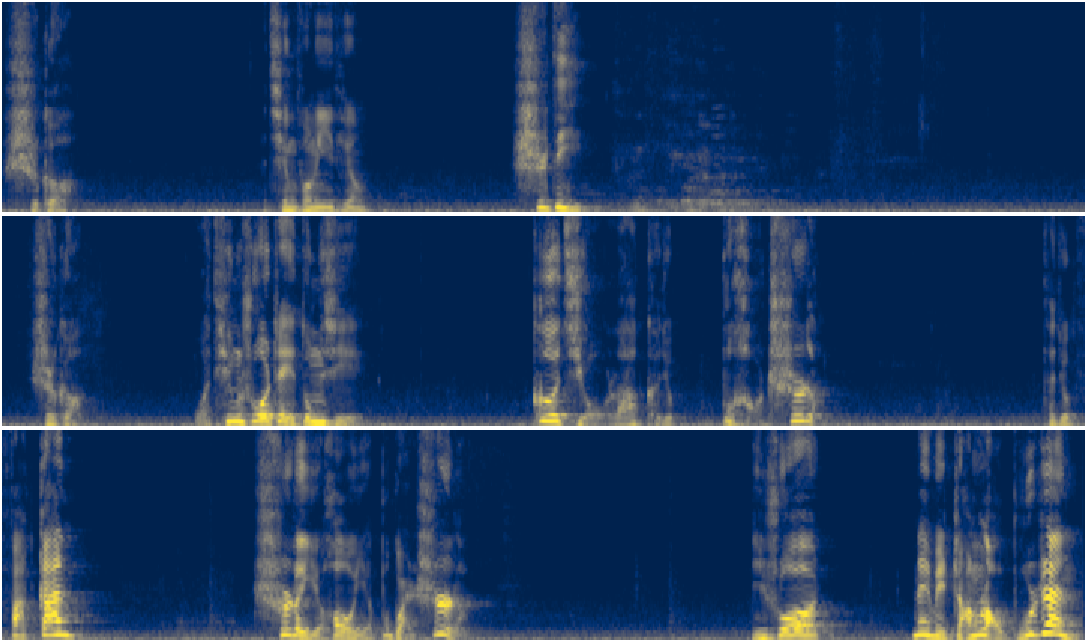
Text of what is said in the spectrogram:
师哥，清风一听，师弟，师哥，我听说这东西搁久了可就不好吃了，它就发干，吃了以后也不管事了。你说那位长老不认，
